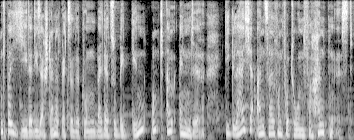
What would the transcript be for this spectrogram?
Und bei jeder dieser Standardwechselwirkungen, bei der zu Beginn und am Ende die gleiche Anzahl von Photonen vorhanden ist,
